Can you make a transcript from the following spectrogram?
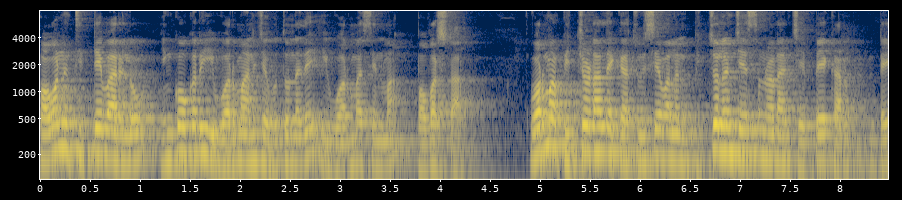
పవన్ తిట్టేవారిలో ఇంకొకరు ఈ వర్మ అని చెబుతున్నదే ఈ Varma cinema power star. Varma పిచ్చోడా లేక చూసే వాళ్ళని పిచ్చోలను చేస్తున్నాడని చెప్పే అంటే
